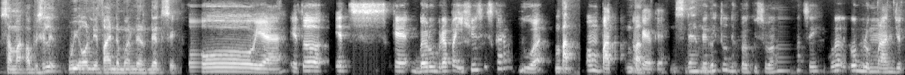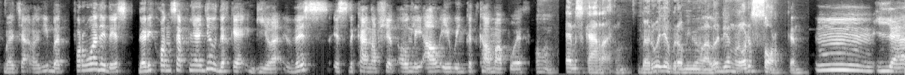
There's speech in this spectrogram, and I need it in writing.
sama obviously we only find them when they're dead sih. oh ya, itu it's kayak baru berapa isu sih sekarang? Dua? Empat. Oh, empat. Oke Empat. oke. It's damn Dan good. itu udah bagus banget sih. Gue gue belum lanjut baca lagi, but for what it is, dari konsepnya aja udah kayak gila. This is the kind of shit only Al Ewing could come up with. Oh, and sekarang baru aja beberapa minggu lalu dia ngeluarin sword kan. Hmm, iya.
